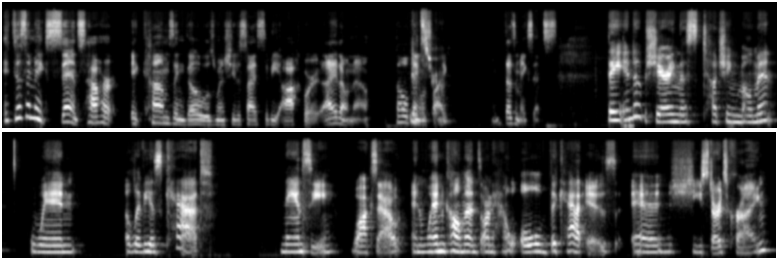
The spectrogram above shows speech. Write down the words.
it doesn't make sense how her it comes and goes when she decides to be awkward. I don't know. The whole thing That's was true. like it doesn't make sense. They end up sharing this touching moment when Olivia's cat, Nancy, walks out, and Wen comments on how old the cat is, and she starts crying.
